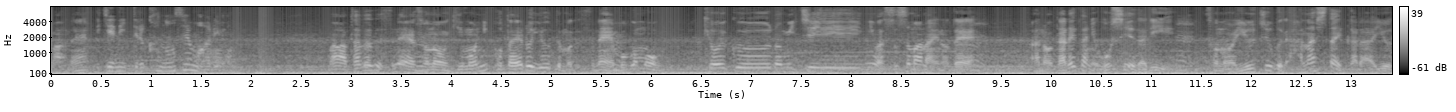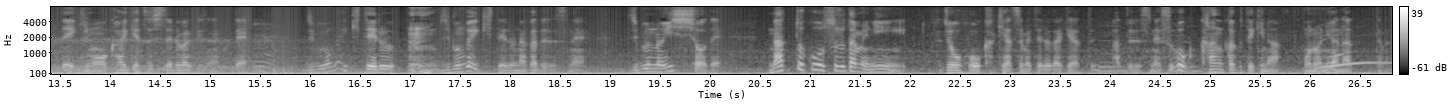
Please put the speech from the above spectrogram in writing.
まあね。理系に行ってる可能性もあるよまあただですね、うん。その疑問に答える言うてもですね、うん。僕はもう教育の道には進まないので、あの誰かに教えたり、うん。その YouTube で話したいから言うて疑問を解決してるわけじゃなくて自分が生きてる 自分が生きてる中でですね自分の一生で納得をするために情報をかき集めてるだけあって,、うん。あってですねすごく感覚的なものにはなってますよね、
